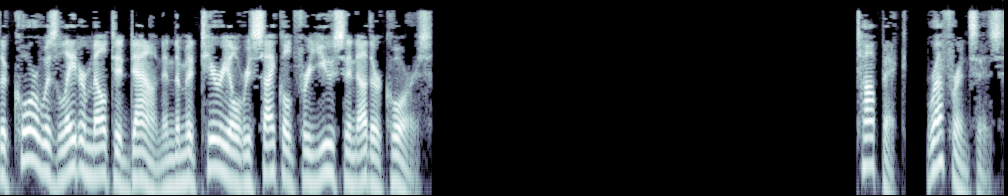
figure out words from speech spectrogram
The core was later melted down and the material recycled for use in other cores. References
